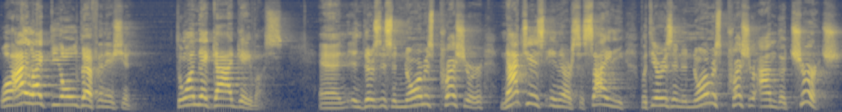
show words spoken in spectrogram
well, I like the old definition, the one that God gave us. And, and, there's this enormous pressure, not just in our society, but there is an enormous pressure on the church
